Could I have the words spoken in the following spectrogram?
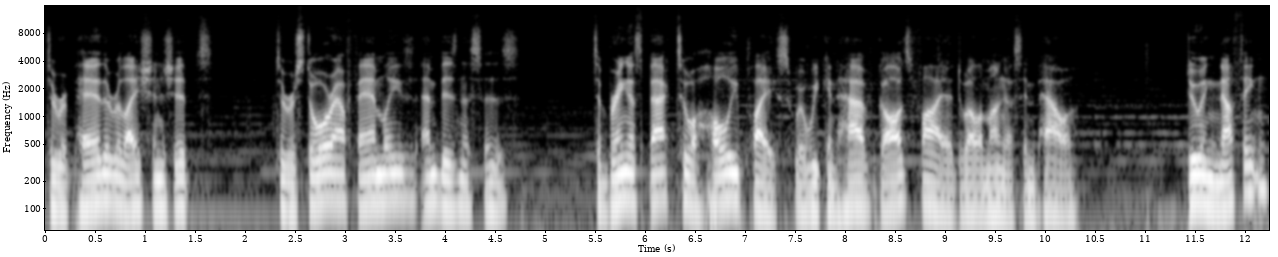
to repair the relationships, to restore our families and businesses, to bring us back to a holy place where we can have God's fire dwell among us in power. Doing nothing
